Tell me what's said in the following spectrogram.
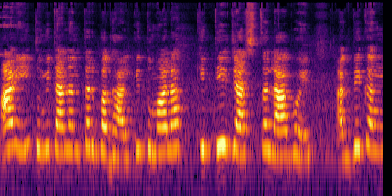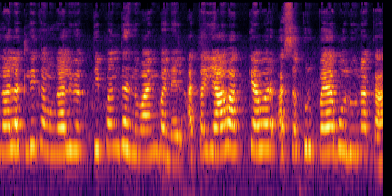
आणि तुम्ही त्यानंतर बघाल की तुम्हाला किती जास्त लाभ होईल. अगदी कंगालातली कंगाल व्यक्ती पण धनवान बनेल. आता या वाक्यावर असं कृपया बोलू नका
